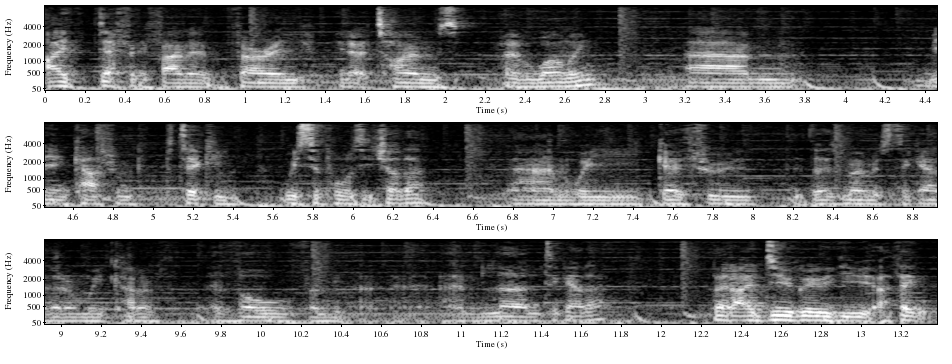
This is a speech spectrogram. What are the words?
I definitely found it very, you know, at times overwhelming. Um, me and Catherine particularly, we support each other and we go through those moments together and we kind of evolve and, and learn together. But I do agree with you. I think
